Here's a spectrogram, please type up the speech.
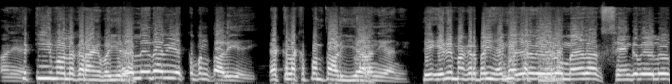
ਤੇ ਕੀ ਮੁੱਲ ਕਰਾਂਗੇ ਬਾਈ ਇਹਦਾ? ਮੁੱਲ ਇਹਦਾ ਵੀ 145 ਹੈ ਜੀ। 1 ਲੱਖ 45000 ਹਾਂਜੀ ਹਾਂਜੀ। ਤੇ ਇਹਦੇ ਮਗਰ ਬਾਈ ਹੈਗੀ ਕੱਟੀ ਵੇਖ ਲਓ ਮੈਂ ਦਾ ਸਿੰਘ ਵੇਖ ਲਓ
